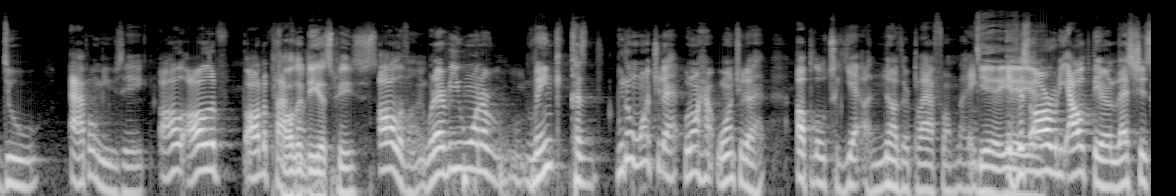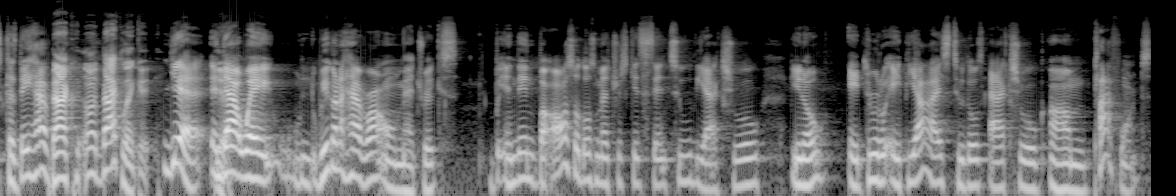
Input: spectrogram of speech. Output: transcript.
do Apple Music, all all the all the platforms, All the DSPs. all of them, whatever you want to link, because we don't want you to we don't ha- want you to upload to yet another platform. Like Yeah, if it's yeah. already out there, let's just because they have Back uh, backlink it. yeah, and Yeah. that way we're gonna have our own metrics, and then but also those metrics get sent to the actual, you know, a, through the APIs to those actual um, platforms,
